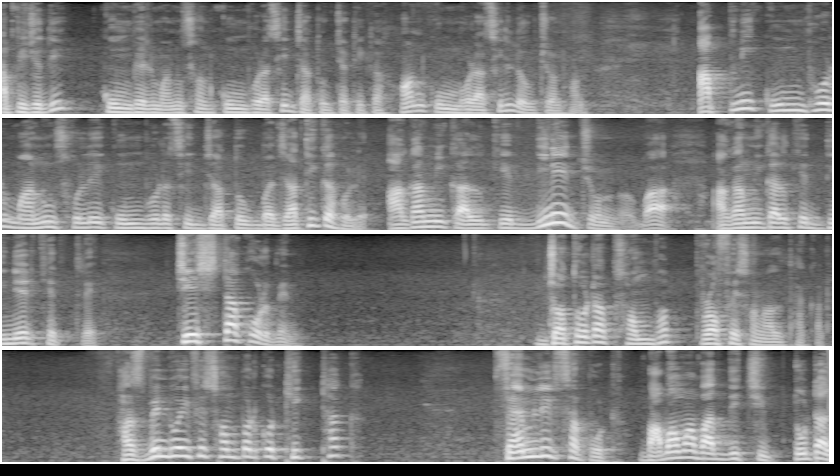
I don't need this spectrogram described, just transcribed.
আপনি যদি কুম্ভের মানুষ হন, কুম্ভ রাশির জাতক জাতিকা হন, কুম্ভ রাশির লোকজন হন, আপনি কুম্ভর মানুষ হলে, কুম্ভ রাশির জাতক বা জাতিকা হলে আগামীকালকের দিনের জন্য বা আগামীকালকের দিনের ক্ষেত্রে চেষ্টা করবেন যতটা সম্ভব প্রফেশনাল থাকার। হাজব্যান্ড ওয়াইফের সম্পর্ক ঠিকঠাক ফ্যামিলির সাপোর্ট বাবা মা বাদ দিচ্ছি টোটাল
